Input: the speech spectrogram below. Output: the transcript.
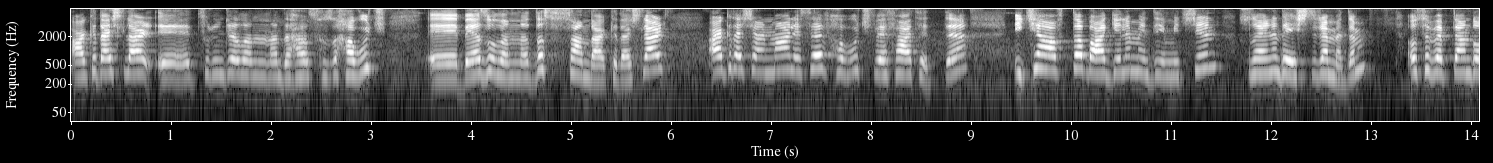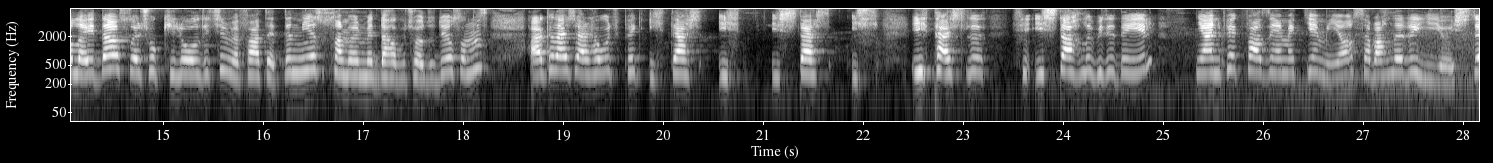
Arkadaşlar e, turuncu olanın adı ha- havuç. E, beyaz olanın adı da susamdı arkadaşlar. Arkadaşlar maalesef havuç vefat etti. İki hafta bağ gelemediğim için sularını değiştiremedim. O sebepten dolayı da suları çok kirli olduğu için vefat etti. Niye susam ölmedi havuç oldu diyorsanız. Arkadaşlar havuç pek ihtiyaç, iş, iştaş, iş, ihtaçlı, iştahlı biri değil. Yani pek fazla yemek yemiyor. Sabahları yiyor işte.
